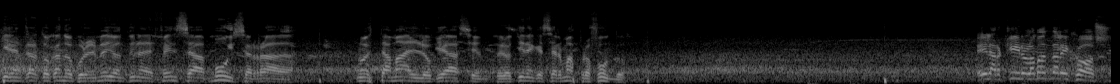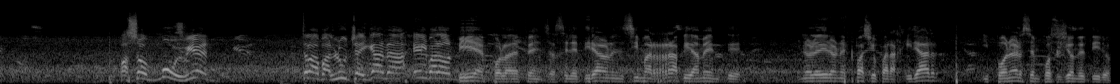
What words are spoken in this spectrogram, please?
Quiere entrar tocando por el medio ante una defensa muy cerrada. No está mal lo que hacen, pero tienen que ser más profundos. El arquero la manda lejos. Pasó muy bien. Traba, lucha y gana el balón. Bien por la defensa. Se le tiraron encima rápidamente. Y no le dieron espacio para girar y ponerse en posición de tiro.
